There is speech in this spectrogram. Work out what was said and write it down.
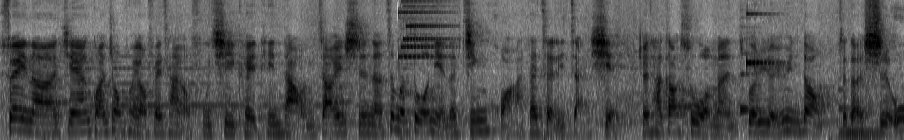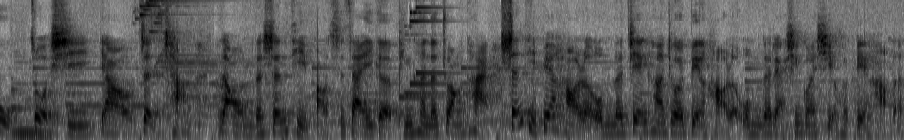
所以呢，今天观众朋友非常有福气，可以听到我们赵医师呢这么多年的精华在这里展现。就是他告诉我们，规律的运动，这个食物作息要正常，让我们的身体保持在一个平衡的状态。身体变好了，我们的健康就会变好了，我们的两性关系也会变好了。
